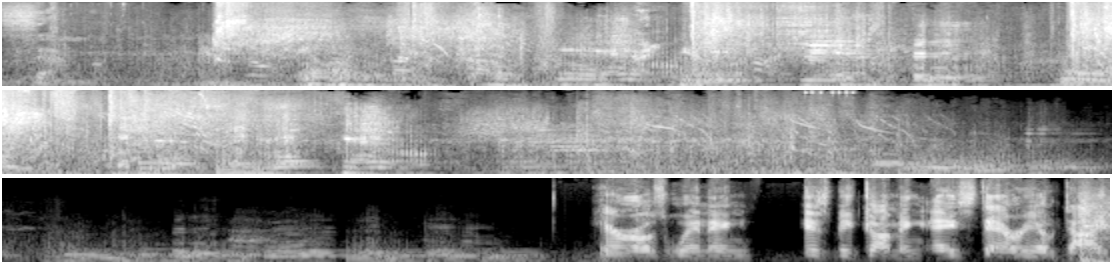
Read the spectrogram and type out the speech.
With them. Heroes winning is becoming a stereotype.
